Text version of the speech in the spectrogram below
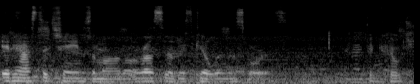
it has to change the model, or else it'll just kill women's sports. Thank you, Coach.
